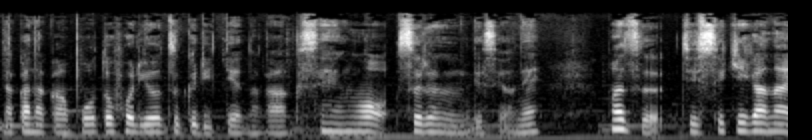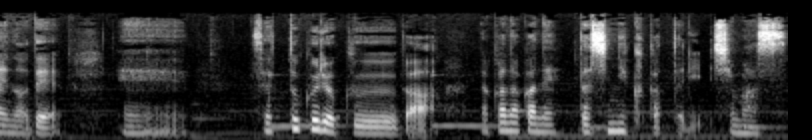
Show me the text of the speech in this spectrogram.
なかなかポートフォリオ作りっていうのが苦戦をするんですよね。まず実績がないので、えー、説得力がなかなかね出しにくかったりします。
